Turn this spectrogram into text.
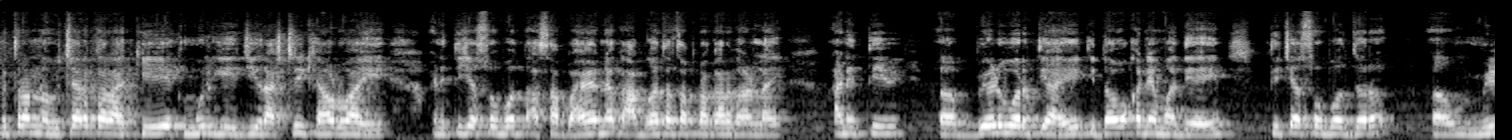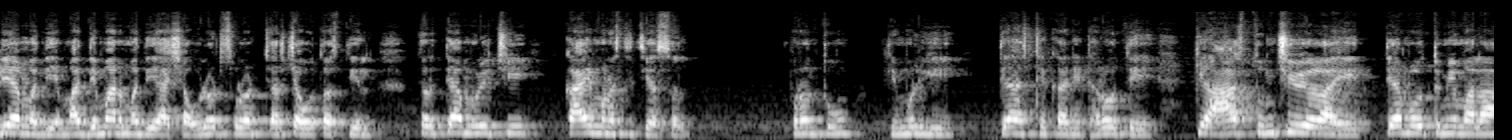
मित्रांनो विचार करा की एक मुलगी जी राष्ट्रीय खेळाडू आहे आणि तिच्यासोबत असा भयानक अपघाताचा प्रकार घडला आहे आणि ती बेडवरती आहे की दवाखान्यामध्ये आहे. तिच्यासोबत जर मीडियामध्ये माध्यमांमध्ये अशा उलटसुलट चर्चा होत असतील तर त्या मुलीची काय मनस्थिती असेल? परंतु ती मुलगी त्याच ठिकाणी ठरवते की आज तुमची वेळ आहे त्यामुळे तुम्ही मला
